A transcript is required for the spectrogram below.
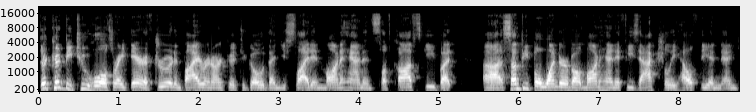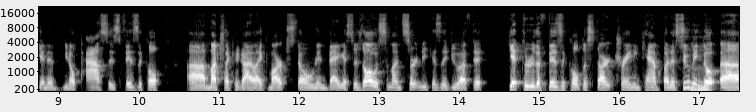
there could be two holes right there. If Drouin and Byron aren't good to go, then you slide in Monahan and Slafkovsky. But uh, some people wonder about Monahan if he's actually healthy and, and going to you know pass his physical, uh, much like a guy like Mark Stone in Vegas. There's always some uncertainty because they do have to get through the physical to start training camp. But assuming mm-hmm. uh,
